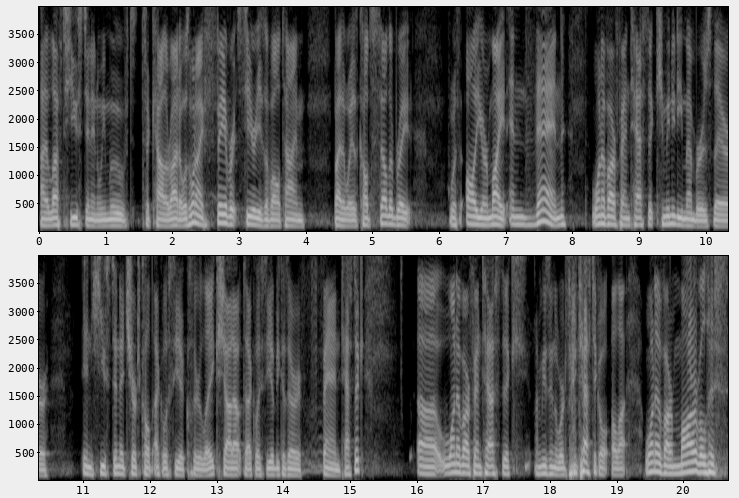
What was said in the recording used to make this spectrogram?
I left Houston and we moved to Colorado. It was one of my favorite series of all time, by the way. It was called Celebrate with All Your Might. And then one of our fantastic community members there in Houston, a church called Ecclesia Clear Lake. Shout out to Ecclesia because they're fantastic. Uh, one of our fantastic, I'm using the word fantastic a, lot, one of our marvelous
